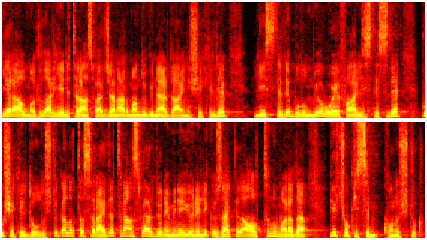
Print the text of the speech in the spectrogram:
yer almadılar. Yeni transfer Can Armando Güner de aynı şekilde listede bulunmuyor. UEFA listesi de bu şekilde oluştu. Galatasaray'da transfer dönemine yönelik özellikle de 6 numarada birçok isim konuştuk.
